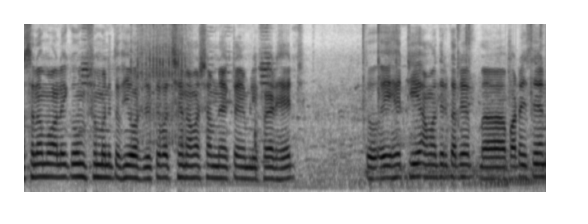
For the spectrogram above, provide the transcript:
আসসালামু আলাইকুম সম্মানিত ভিউয়ার্স দেখতে পাচ্ছেন আমার সামনে একটা এমপ্লিফায়ার হেড তো এই হেডটি আমাদের কাছে পাঠাইছেন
